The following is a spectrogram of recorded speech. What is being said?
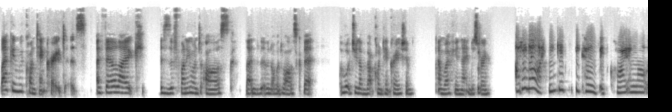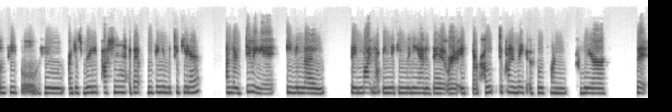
Working with content creators, I feel like this is a funny one to ask, like a bit of an odd one to ask. But what do you love about content creation and working in that industry? I don't know. I think it's because it's quite a lot of people who are just really passionate about something in particular and they're doing it even though they might not be making money out of it or it's their hope to kind of make it a full time career. But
